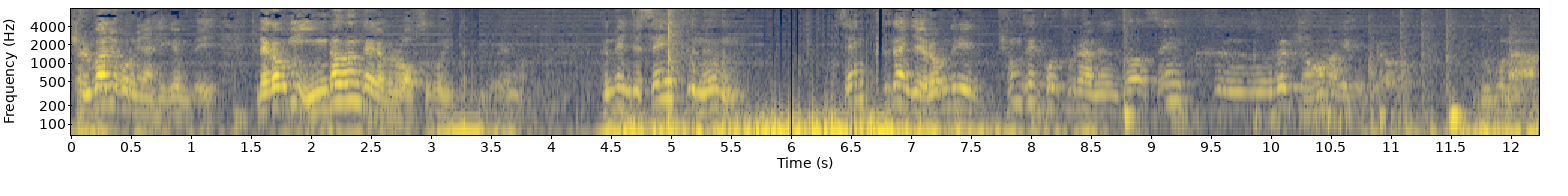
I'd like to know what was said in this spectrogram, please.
결과적으로 그냥 해결돼. 내가 보기엔 인과관계가 별로 없어 보인다는 거예요. 근데 이제 생크는 생크가 이제 여러분들이 평생 골프를 하면서 생크를 경험하게 되죠. 누구나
